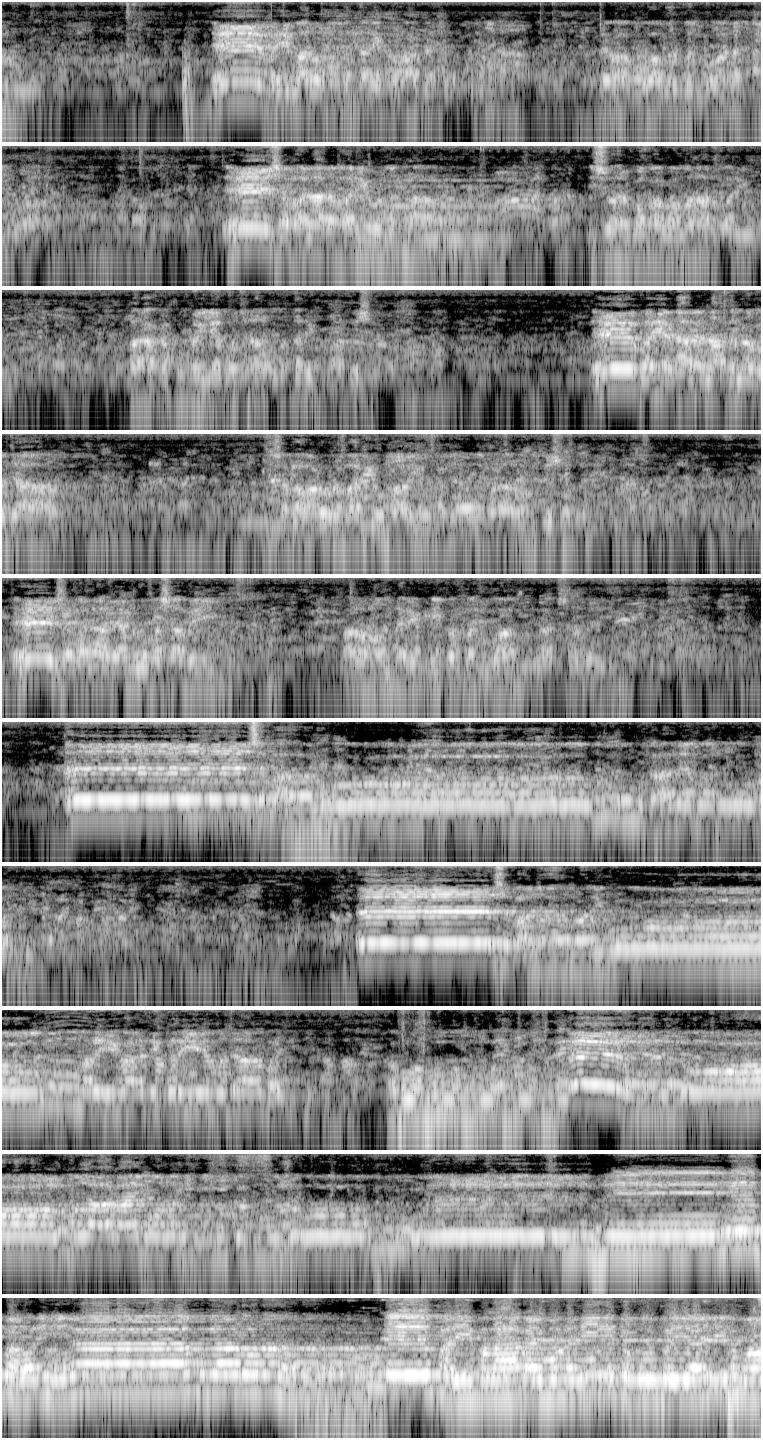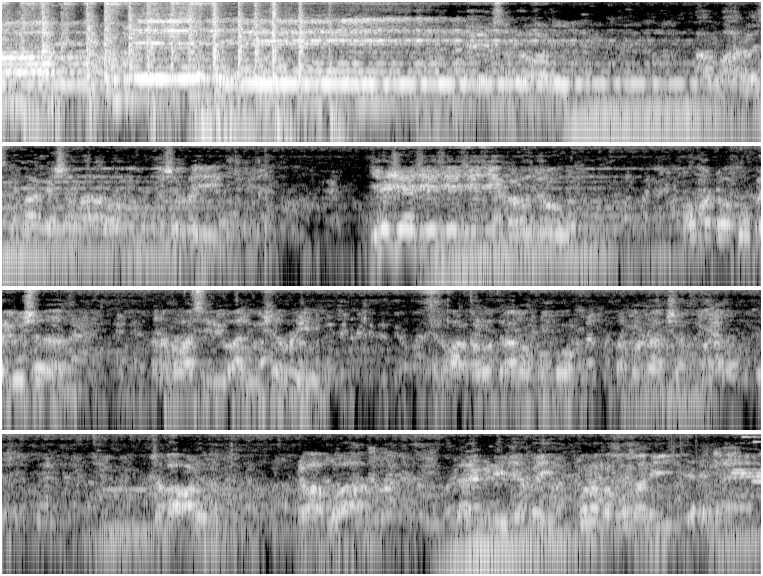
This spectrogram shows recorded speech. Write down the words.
કરું એ ભાઈ, મારો નામ અત્યારે ખવા કરશે એવા હોવા બરબદ હોવા નાખતી હોવા. એ સભાના રભારીઓ મફા ઈશ્વર ગોમા ગોમાના રભારીઓ. મારા કપુભાઈ લે પહોંચનાર તારે ખવા કરશે એ ભાઈ, અઢારે નાથના મજા. સભાવાળો રબારીઓ, માળીઓ મજા મારા રોમ દેશો એ સભાના વેમડો ફસા ભાઈ મારો નામ દરેકની ખબર હોવા રાખશે ભાઈ. વાત કરીએ મજા ભાઈ. અબુ અબુ અબુ અબુ એ, ડોલ મલારાય મોલની કબૂજો રે બાવળિયા ઉગાડો ના. એ મારી મલારાય મોરની ગપુ ભાઈ ભાઈ. જે જે જે જે જે જે ઘણું આમાં ટોપું કર્યું છે. અને હવાસીર્યું આલ્યું છે ભાઈ. એનો આ કડોદરાનો ગોગો પ્રમાણ રાક્ષસ રોમ રેવા ભુવા. દરેકની છે ભાઈ. કોનો કપો માની જાય?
